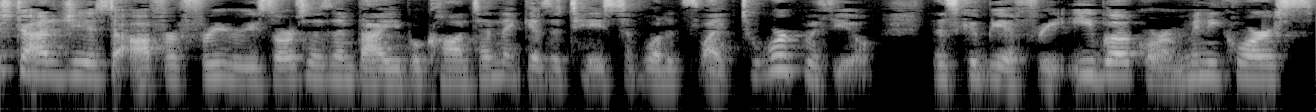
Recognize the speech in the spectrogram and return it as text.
strategy is to offer free resources and valuable content that gives a taste of what it's like to work with you. This could be a free ebook or a mini course.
